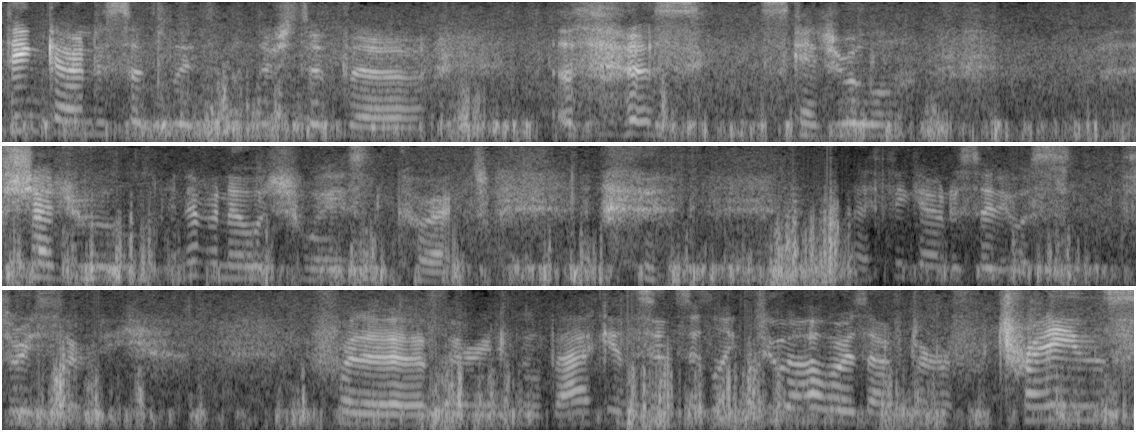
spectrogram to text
think I understood, understood the, the schedule, schedule, I never know which way is correct. I think I understood it was 3.30 for the ferry to go back, and since it's like two hours after for trains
